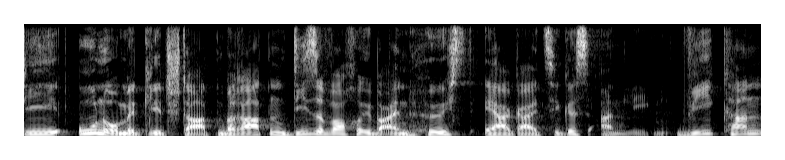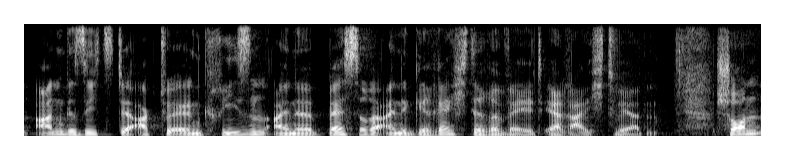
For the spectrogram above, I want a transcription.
Die UNO-Mitgliedstaaten beraten diese Woche über ein höchst ehrgeiziges Anliegen. Wie kann angesichts der aktuellen Krisen eine bessere, eine gerechtere Welt erreicht werden? Schon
